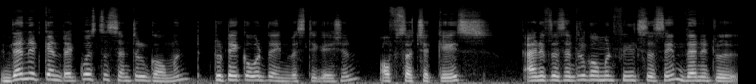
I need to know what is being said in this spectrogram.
then it can request the central government to take over the investigation of such a case. And if the central government feels the same, then it will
